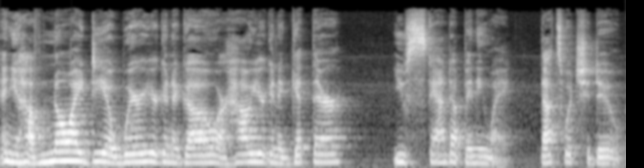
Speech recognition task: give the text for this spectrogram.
and you have no idea where you're going to go or how you're going to get there, you stand up anyway. That's what you do.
